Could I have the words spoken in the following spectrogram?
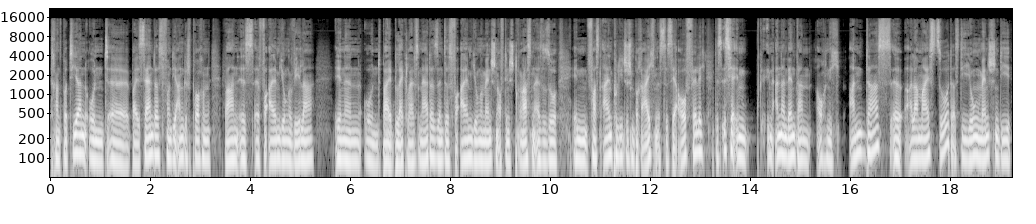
transportieren. Und äh, bei Sanders, von dir angesprochen, waren es äh, vor allem junge Wähler, innen und bei Black Lives Matter sind es vor allem junge Menschen auf den Straßen, also so in fast allen politischen Bereichen ist das sehr auffällig. Das ist ja im, in anderen Ländern auch nicht anders, äh, allermeist so, dass die jungen Menschen, die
